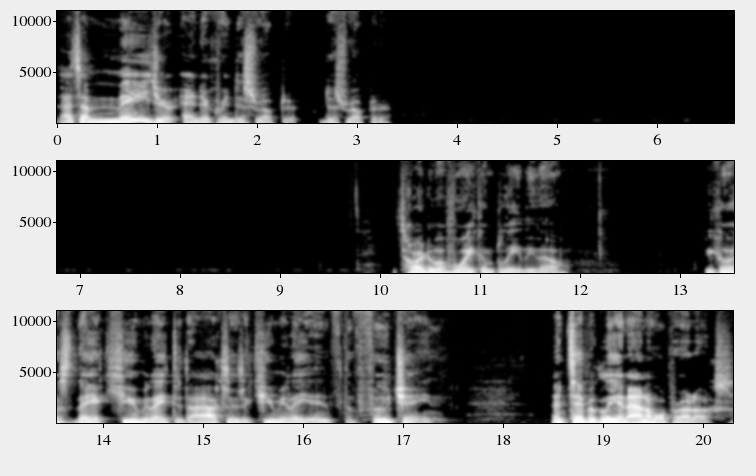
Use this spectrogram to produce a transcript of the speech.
That's a major endocrine disruptor. Disruptor. It's hard to avoid completely, though, because they accumulate, the dioxins accumulate in the food chain and typically in animal products.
